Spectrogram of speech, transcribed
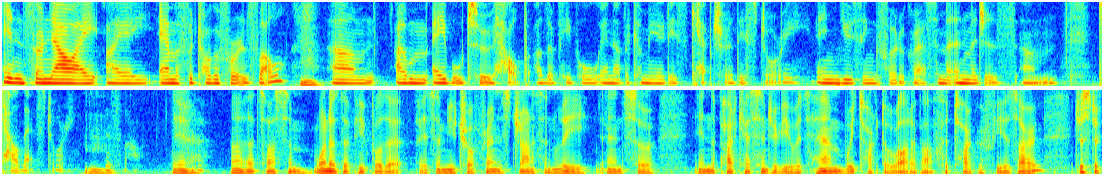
and so now I, I am a photographer as well. Mm. Um, I'm able to help other people in other communities capture their story and mm. using photographs and images um, tell that story mm. as well. Yeah. So. Oh, that's awesome. One of the people that is a mutual friend is Jonathan Lee. And so in the podcast interview with him, we talked a lot about photography as art. Mm. Just to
